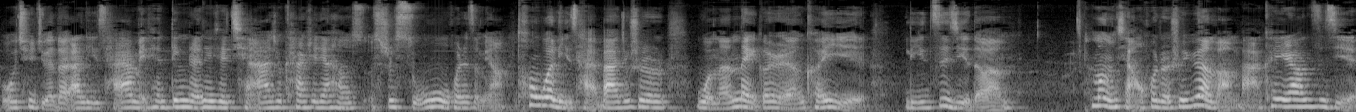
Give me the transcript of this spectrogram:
我去觉得啊理财啊，每天盯着那些钱啊，就看是一件很是俗物或者怎么样。通过理财吧，就是我们每个人可以离自己的梦想或者是愿望吧，可以让自己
